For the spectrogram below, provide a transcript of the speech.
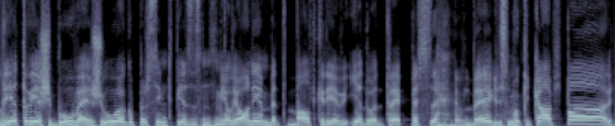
Lietuvieši būvē žogu par 150 miljoniem, bet Baltkrievi iedod trepes un bēgļi smuki kāpj pāri.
